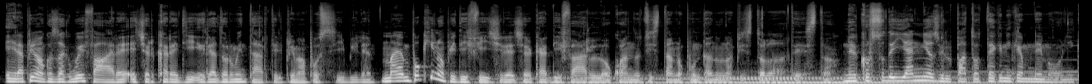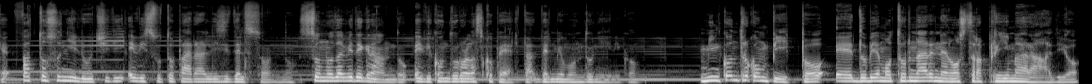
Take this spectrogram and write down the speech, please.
e la prima cosa che vuoi fare è cercare di riaddormentarti il prima possibile. Ma è un pochino più difficile cercare di farlo quando ti stanno puntando una pistola alla testa. Nel corso degli anni ho sviluppato tecniche mnemoniche, fatto sogni lucidi e vissuto paralisi del sonno. Sono Davide Grando e vi condurrò alla scoperta del mio mondo onirico. Mi incontro con Pippo e dobbiamo tornare nella nostra prima radio.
